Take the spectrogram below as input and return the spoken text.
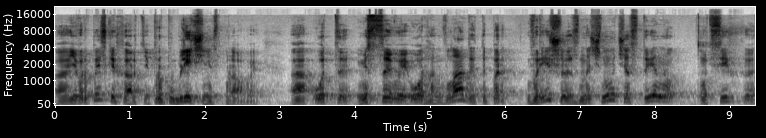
е, Європейській хартії про публічні справи. От місцевий орган влади тепер вирішує значну частину оцих е,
